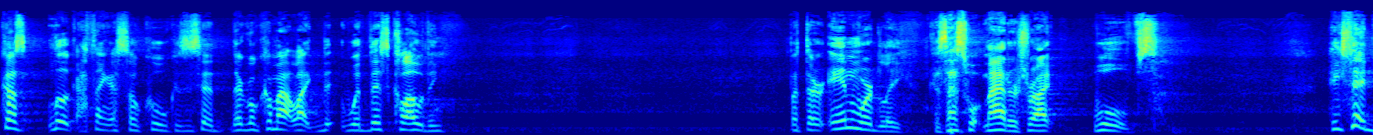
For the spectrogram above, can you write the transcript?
Because, look, I think that's so cool because he said they're going to come out like th- with this clothing. But they're inwardly, because that's what matters, right? Wolves. He said,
